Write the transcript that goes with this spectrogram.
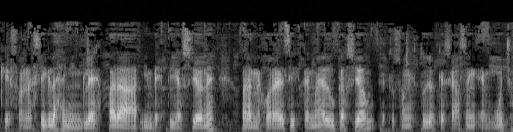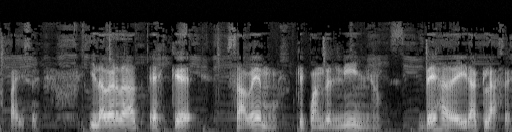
que son las siglas en inglés para investigaciones para mejorar el sistema de educación. Estos son estudios que se hacen en muchos países. Y la verdad es que sabemos que cuando el niño deja de ir a clases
